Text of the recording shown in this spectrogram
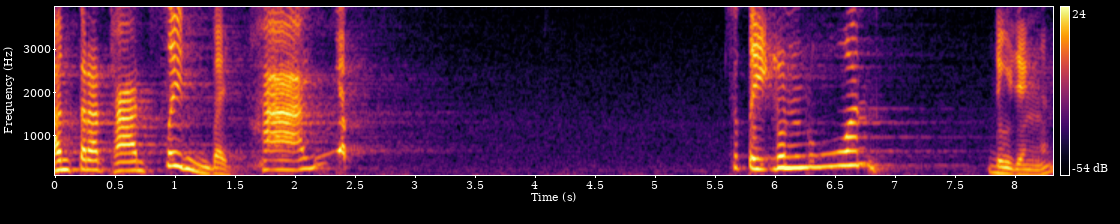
อันตรธานสิ้นไป หายเงียบ สติลุนล้วนๆอยู่อย่างนั้น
